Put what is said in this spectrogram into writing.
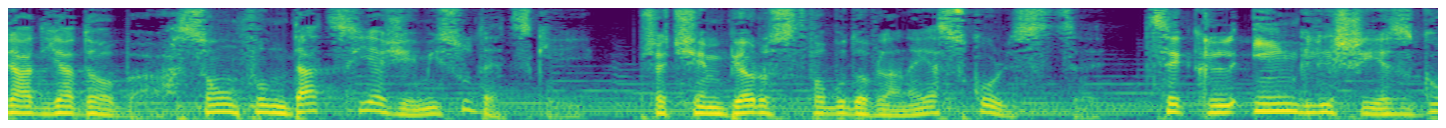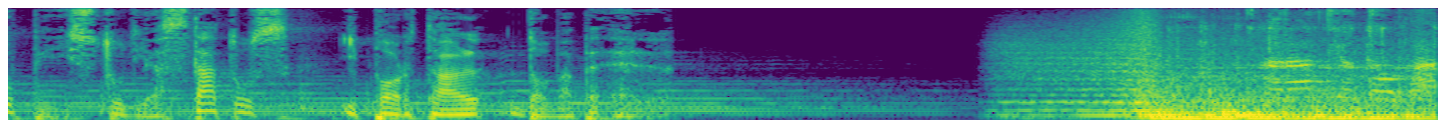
Radia Doba są Fundacja Ziemi Sudeckiej, Przedsiębiorstwo Budowlane Jaskulscy, cykl English jest głupi, studia status i portal doba.pl. Radio Doba.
